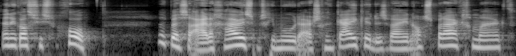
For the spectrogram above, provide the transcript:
En ik had zoiets van, goh, dat is best een aardig huis. Misschien moeten we daar eens gaan kijken. Dus wij een afspraak gemaakt.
